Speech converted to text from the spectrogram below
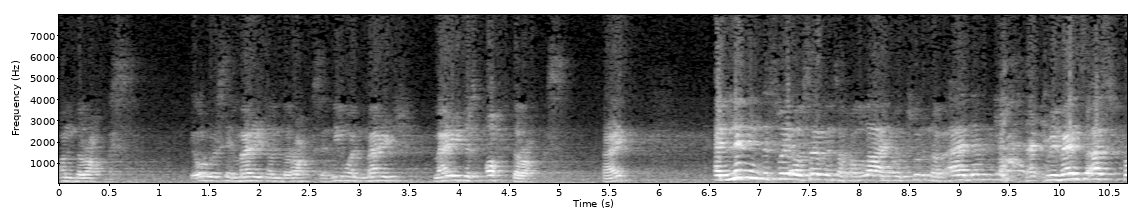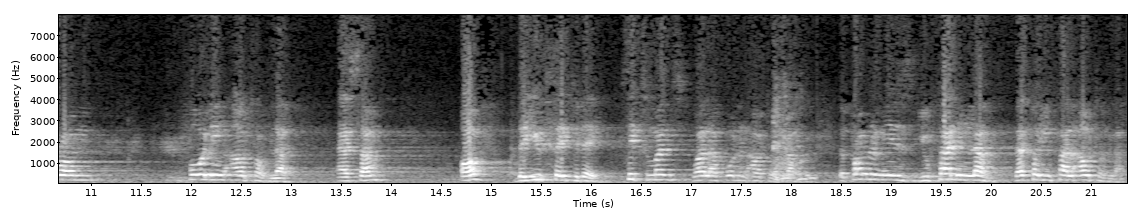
on the rocks. They always say marriage on the rocks, and we want marriage, marriages off the rocks, right? And living this way, O servants of Allah and O children of Adam, prevents us from falling out of love, as some of the youth say today. Six months, while I've fallen out of love. The problem is you fell in love. That's why you fell out of love.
